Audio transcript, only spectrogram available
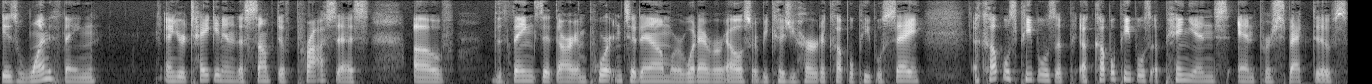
is one thing and you're taking an assumptive process of the things that are important to them or whatever else or because you heard a couple people say a couple's people's a couple people's opinions and perspectives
